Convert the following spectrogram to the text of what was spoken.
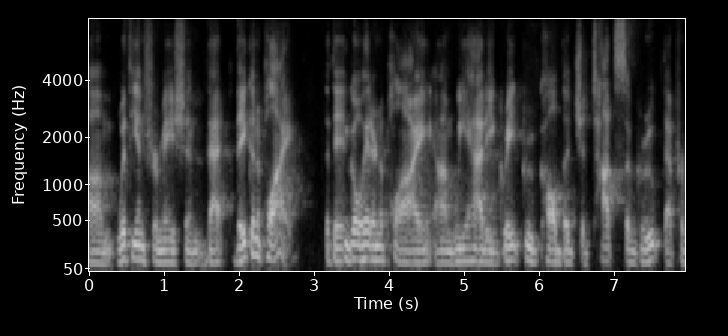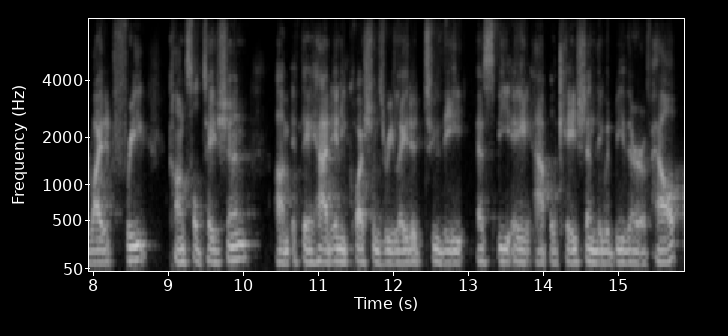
um, with the information that they can apply, that they can go ahead and apply. Um, we had a great group called the Jatatsa Group that provided free consultation. Um, if they had any questions related to the SBA application, they would be there of help.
